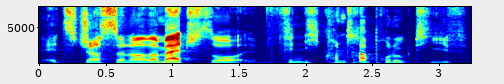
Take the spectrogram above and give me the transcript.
it's just another match. So, finde ich kontraproduktiv.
